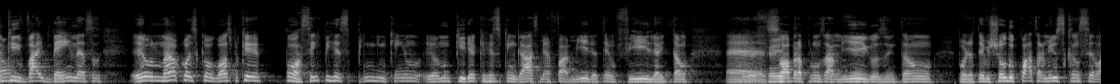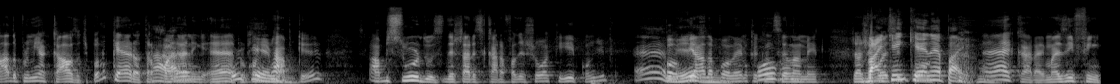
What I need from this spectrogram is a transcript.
razão. que vai bem nessas. Eu não é uma coisa que eu gosto, porque, pô, sempre respinga em quem eu não queria que respingasse. Minha família, eu tenho filha, então. é, Perfeito, sobra pra uns amigos, então, pô, já teve show do Quatro Amigos cancelado por minha causa. Tipo, eu não quero atrapalhar ninguém. É, por por quê, conta-? Ah, porque é absurdo deixar esse cara fazer show aqui. Por de É pô, mesmo? piada polêmica, Porra. cancelamento. Já Vai quem quer, ponto. né, pai? É, cara, mas enfim.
